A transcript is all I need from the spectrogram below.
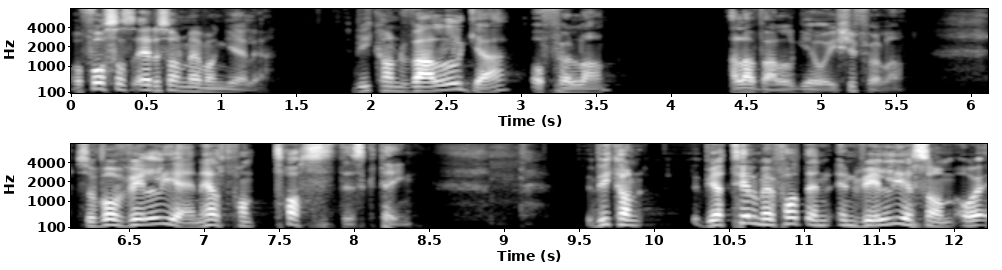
Og Fortsatt er det sånn med evangeliet. Vi kan velge å følge han, eller velge å ikke følge han. Så vår vilje er en helt fantastisk ting. Vi, kan, vi har til og med fått en, en vilje som Og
